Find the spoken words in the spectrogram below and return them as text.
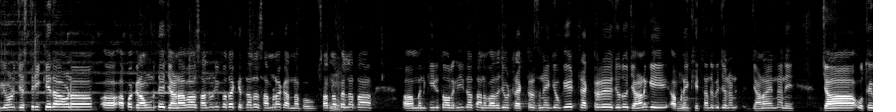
ਵੀ ਹੁਣ ਜਿਸ ਤਰੀਕੇ ਦਾ ਹੁਣ ਅ, ਆਪਾਂ ਗਰਾਊਂਡ ਤੇ ਜਾਣਾ ਵਾ ਸਾਨੂੰ ਨਹੀਂ ਪਤਾ ਕਿੱਦਾਂ ਦਾ ਸਾਹਮਣਾ ਕਰਨਾ ਪਊ। ਸਾਰਿਆਂ ਨਾਲੋਂ ਪਹਿਲਾਂ ਤਾਂ ਅ, ਮਨਕੀਰ ਤੌਲਖ ਜੀ ਦਾ ਧੰਨਵਾਦ ਹੈ ਜੋ ਟਰੈਕਟਰਸ ਨੇ ਕਿਉਂਕਿ ਇਹ ਟਰੈਕਟਰ ਜਦੋਂ ਜਾਣਗੇ ਆਪਣੇ ਖੇਤਾਂ ਦੇ ਵਿੱਚ ਜਾਣ- ਜਾਣਾ ਇਹਨਾਂ ਨੇ ਜਾਂ ਉੱਥੇ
